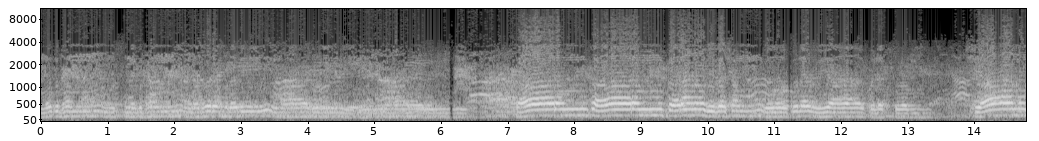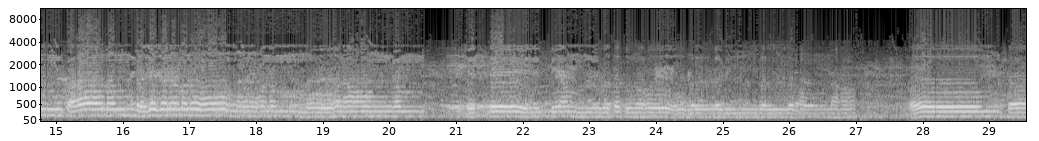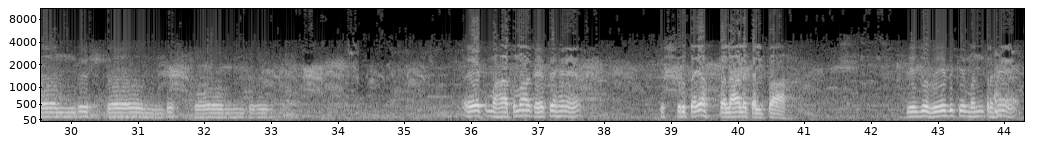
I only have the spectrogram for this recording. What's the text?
मुग्धम् स्निग्धम् मधुरमुरवीकारम् कारम् करणविवशम् गोकुलव्याकुलत्वम्। श्यामम् कामम् व्रजजनमनोमोहनम् मोहनाङ्गम्। चित्ते नित्यम् निवसतु महो वल्लवी वल्लभम् नः एक महात्मा कहते हैं कि श्रुतय पलाल कल्पा ये जो वेद के मंत्र हैं,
